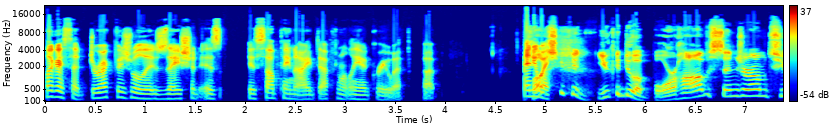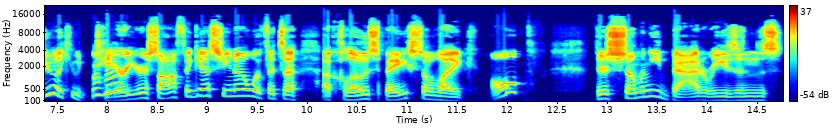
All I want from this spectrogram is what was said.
Like I said, direct visualization is is something I definitely agree with. But anyway, Plus, you could you could do a Boerhaave syndrome too. Like you would Mhm. tear your esophagus, you know, if it's a, a closed space. So like all there's so many bad reasons.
